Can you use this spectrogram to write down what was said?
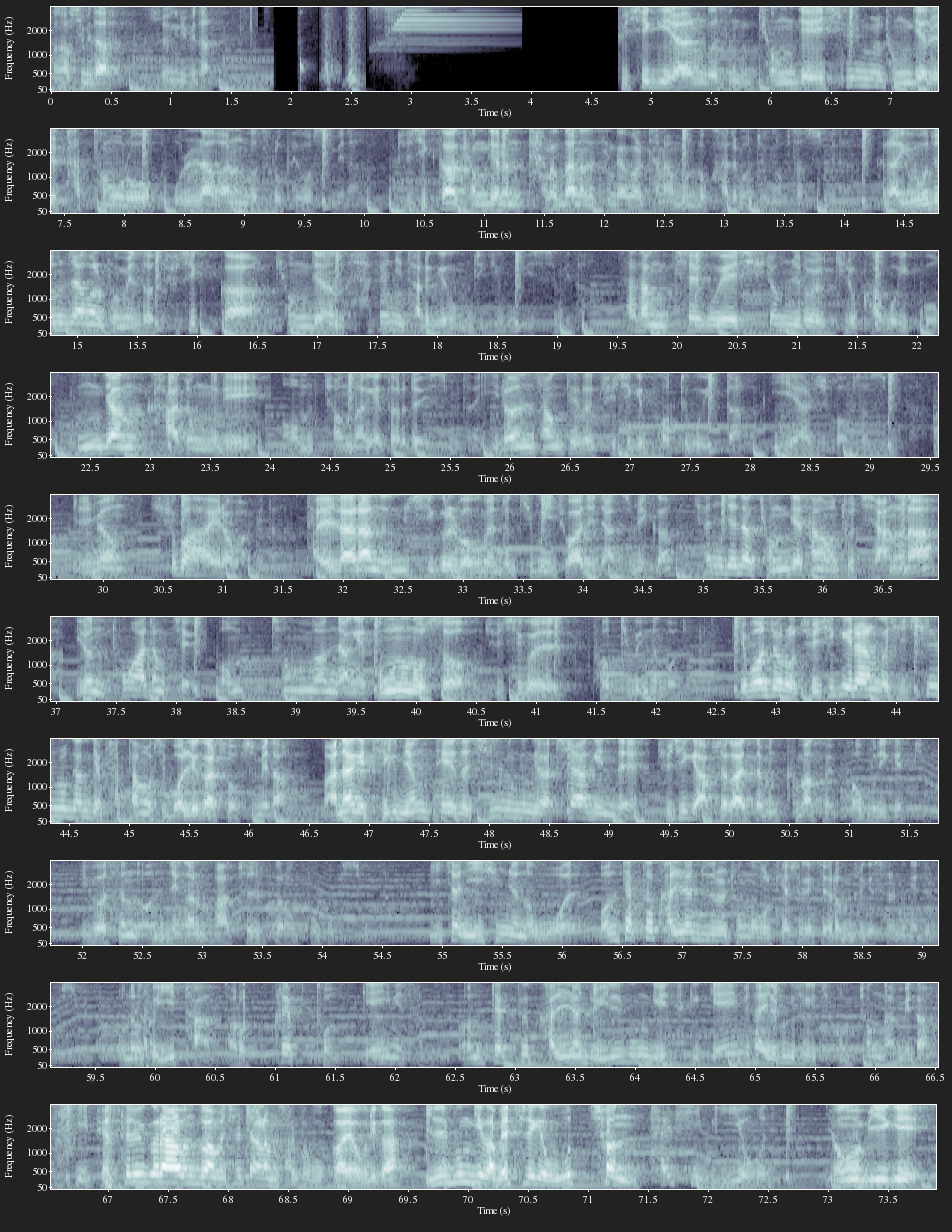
반갑습니다. 소영준입니다. 주식이라는 것은 경제의 실물 경제를 바탕으로 올라가는 것으로 배웠습니다. 주식과 경제는 다르다는 생각을 단 한 번도 가져본 적이 없었습니다. 그러나 요즘 장을 보면서 주식과 경제는 확연히 다르게 움직이고 있습니다. 사상 최고의 실업률을 기록하고 있고 공장 가동률이 엄청나게 떨어져 있습니다. 이런 상태에서 주식이 버티고 있다 이해할 수가 없었습니다. 일명 슈거하이라고 합니다. 달달한 음식을 먹으면 좀 기분이 좋아지지 않습니까? 현재적 경제 상황은 좋지 않으나 이런 통화 정책, 엄청난 양의 돈으로서 주식을 버티고 있는 거죠. 기본적으로 주식이라는 것이 실물 경제 바탕 없이 멀리 갈 수 없습니다. 만약에 지금 형태에서 실물 경제가 최악인데 주식이 앞서갔다면 그만큼의 버블이겠죠. 이것은 언젠가는 맞춰질 거라고 보고 있습니다. 2020년 5월 언택트 관련주들 종목을 계속해서 여러분들에게 설명해 드리고 있습니다. 오늘은 그 2탄 바로 크래프톤 게임회사입니다. 언택트 관련주 1분기 특히 게임회사 1분기 실적이 엄청납니다. 특히 배틀그라운드 한번 실적을 한번 살펴볼까요? 우리가 1분기가 매출액이 5,082억 원입니다. 영업이익이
